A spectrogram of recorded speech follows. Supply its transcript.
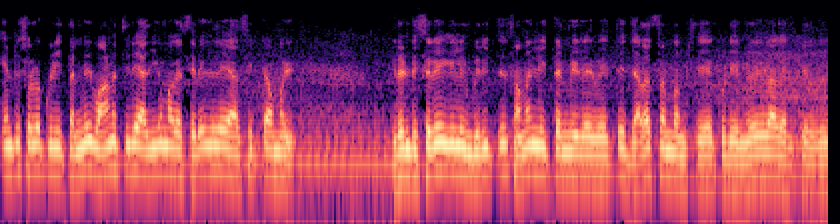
என்று சொல்லக்கூடிய தன்மை வானத்திலே அதிகமாக சிறைகளை அசைக்காமல் இரண்டு சிறைகளையும் விரித்து சமநிலைத்தன்மையிலே வைத்து ஜலசம்பம் செய்யக்கூடிய நிலைகளாக இருக்கிறது.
